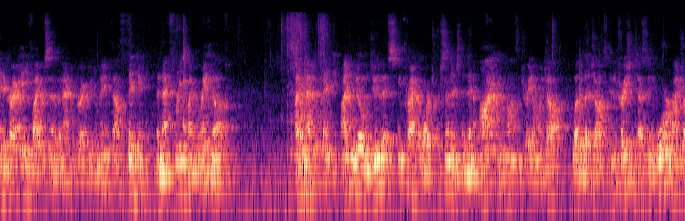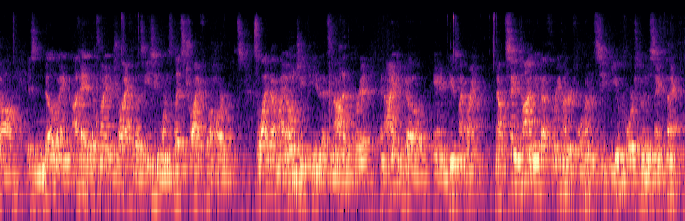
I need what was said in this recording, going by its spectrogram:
and to crack 85% of an Active Directory domain without thinking. And that frees my brain up. I don't have to think. I can go and do this and crack a large percentage, and then I can concentrate on my job, whether that job is penetration testing or my job is knowing, uh, hey, let's not even try for those easy ones, let's try for the hard ones. So I've got my own GPU that's not in the grid, and I can go and use my brain. Now, at the same time, we've got 300, 400 CPU cores doing the same thing,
